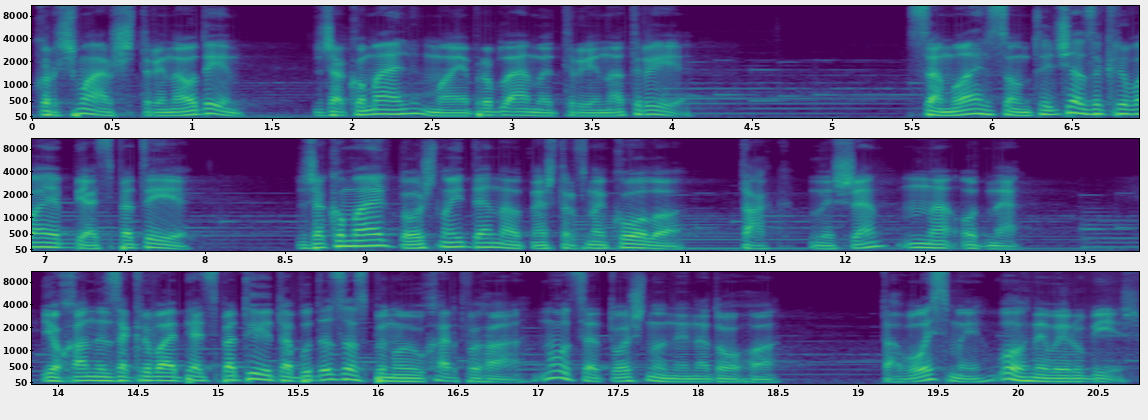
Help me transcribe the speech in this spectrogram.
Корчмарш 3 на 1. Джакомель має проблеми 3 на 3. Самуельсон той час закриває 5 з 5. Джакомель точно йде на одне штрафне коло. Так, лише на одне. Йоханнес закриває 5 з 5 та буде за спиною Хартвига. Ну це точно ненадовго. Та восьмий вогневий рубіж.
